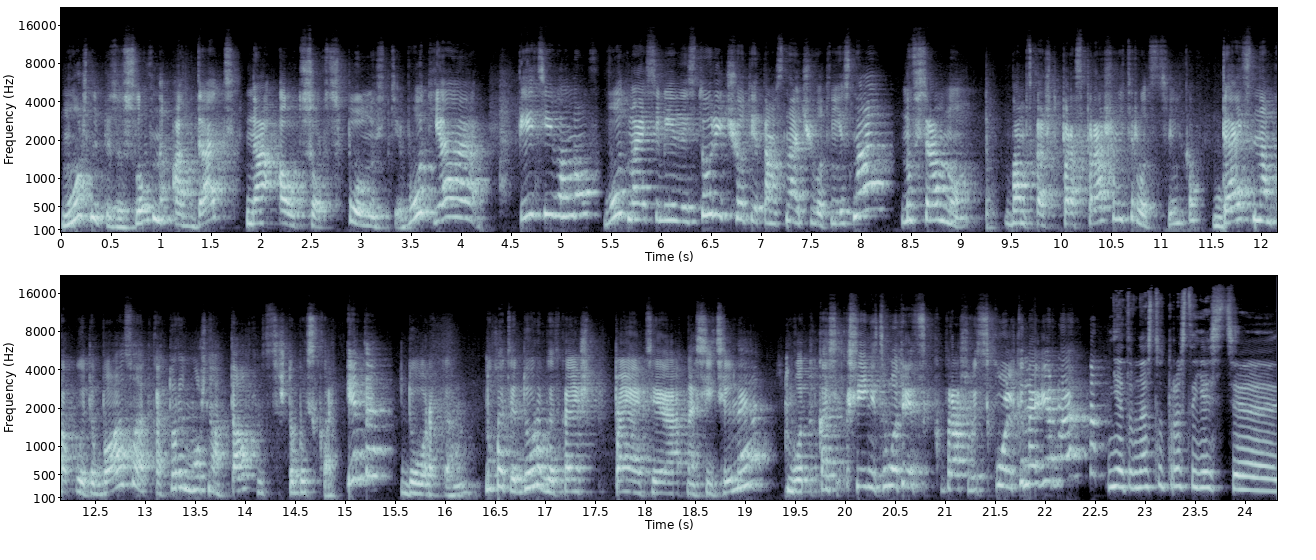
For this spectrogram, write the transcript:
можно, безусловно, отдать на аутсорс полностью. Вот я Петя Иванов, вот моя семейная история, что-то я там знаю, чего-то не знаю, но все равно вам скажут, пораспрашивайте родственников, дайте нам какую-то базу, от которой можно отталкиваться, чтобы искать. Это дорого. Ну, хотя дорого, это, конечно, понятие относительное. Вот Ксения смотрит, спрашивает, сколько, наверное? Нет, у нас тут просто есть э,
